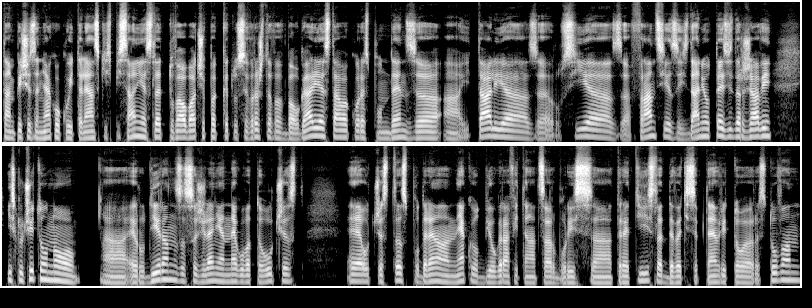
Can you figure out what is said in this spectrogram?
там пише за няколко италиански списания, след това обаче пък като се връща в България, става кореспондент за а, Италия, за Русия, за Франция, за издания от тези държави. Изключително а, еродиран, за съжаление неговата участ е от частта споделена на някой от биографите на цар Борис III. След 9 септември той е арестуван,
